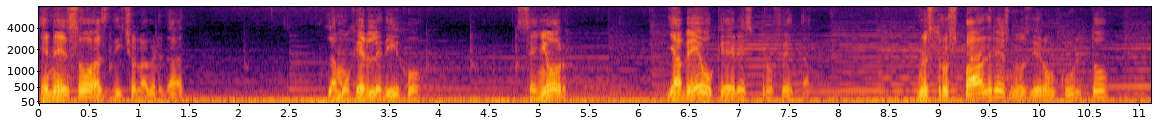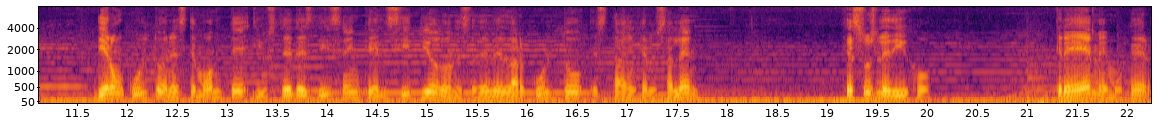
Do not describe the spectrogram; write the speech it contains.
En eso has dicho la verdad. La mujer le dijo, Señor, ya veo que eres profeta. Nuestros padres nos dieron culto, dieron culto en este monte y ustedes dicen que el sitio donde se debe dar culto está en Jerusalén. Jesús le dijo, Créeme, mujer,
